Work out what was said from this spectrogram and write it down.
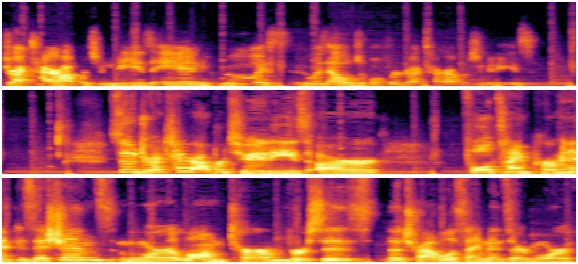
direct hire opportunities and who is who is eligible for direct hire opportunities? So direct hire opportunities are full-time permanent positions, more long-term versus the travel assignments are more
